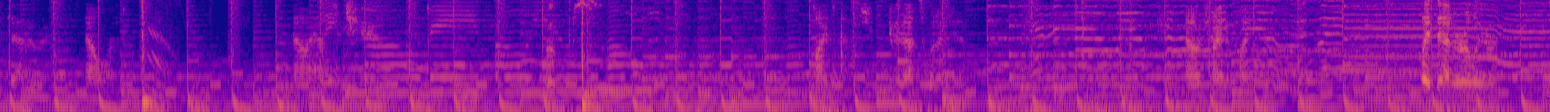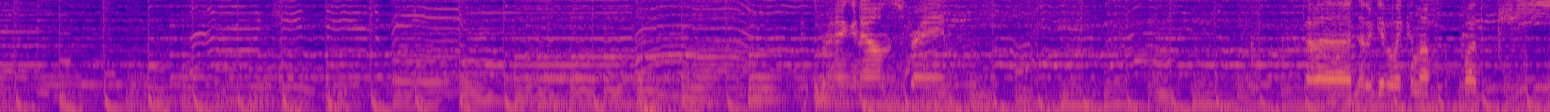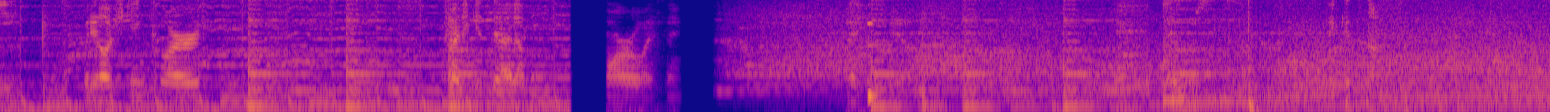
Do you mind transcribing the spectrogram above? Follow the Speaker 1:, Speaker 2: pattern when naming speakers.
Speaker 1: did that already. Now what? Now I have to choose. Oops. Mind match. Maybe that's what I did. Now I'm trying to find. Played that earlier. Thanks for hanging out on the stream. Got another giveaway coming up for PUBG. $20 Steam card. Try to get that up tomorrow, I think. Hey, yeah. Oops. I think it's not.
